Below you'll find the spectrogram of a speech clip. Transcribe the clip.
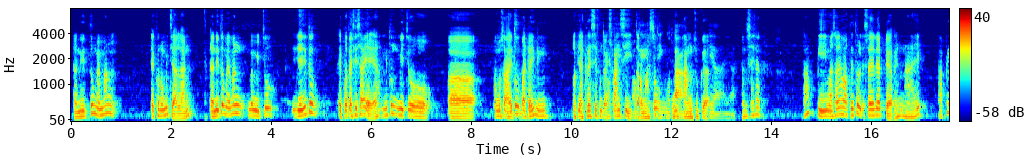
Dan itu memang ekonomi jalan dan itu memang memicu jadi itu hipotesis saya ya, itu memicu eh, pengusaha itu pada ini lebih agresif untuk ekspansi oke, termasuk jadi ngutang. utang juga. Iya, iya. Dan saya lihat, tapi masalahnya waktu itu saya lihat dari naik, tapi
